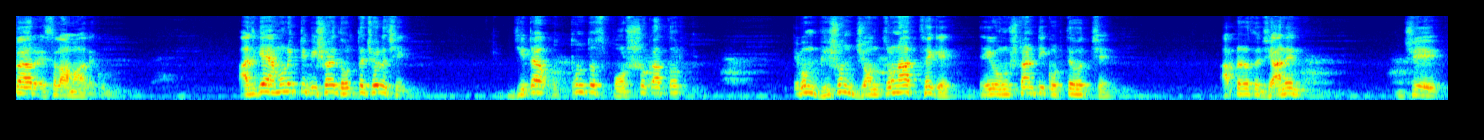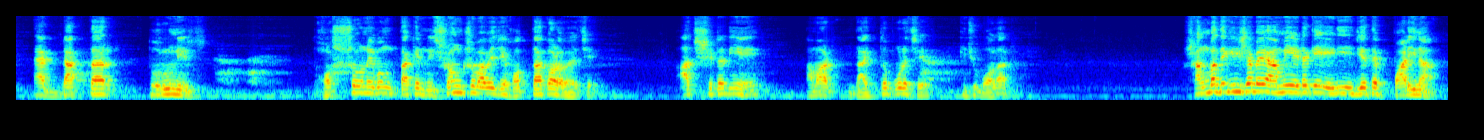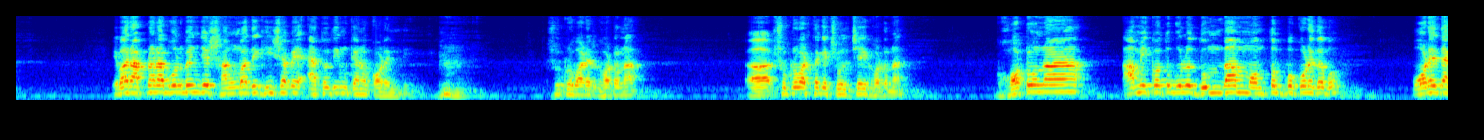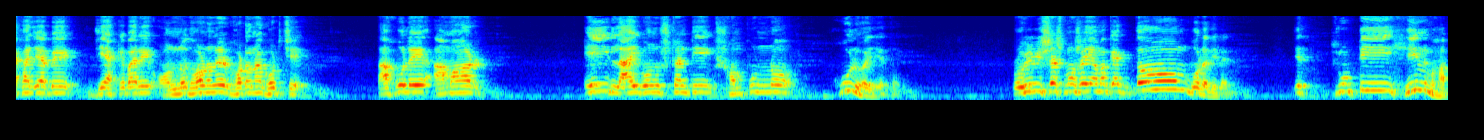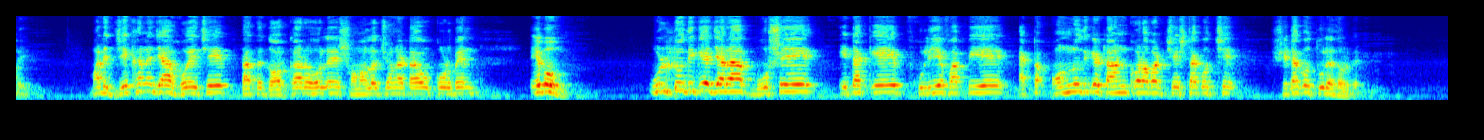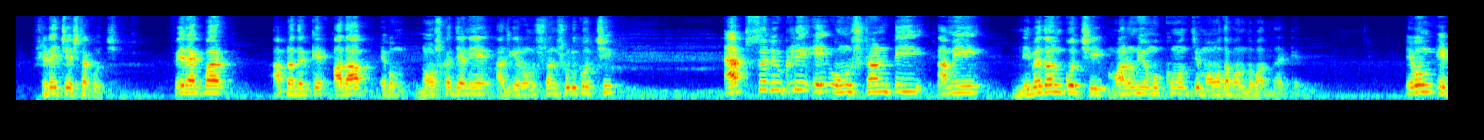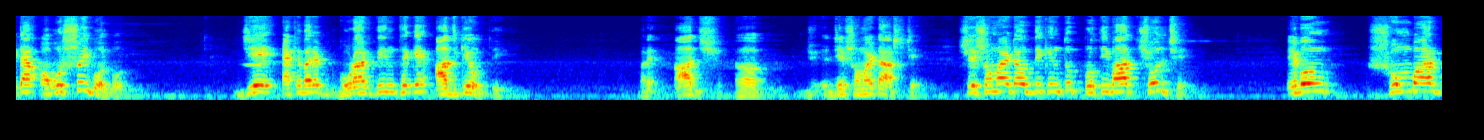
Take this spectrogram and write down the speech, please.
নমস্কার, আসসালামু আলাইকুম। আজকে এমন একটি বিষয় ধরতে চলেছি, যেটা অত্যন্ত স্পর্শকাতর এবং ভীষণ যন্ত্রণার থেকে এই অনুষ্ঠানটি করতে হচ্ছে। আপনারা তো জানেন যে এক ডাক্তার তরুণীর ধর্ষণ এবং তাকে নৃশংসভাবে যে হত্যা করা হয়েছে, আজ সেটা নিয়ে আমার দায়িত্ব পড়েছে কিছু বলার। সাংবাদিক হিসাবে আমি এটাকে এড়িয়ে যেতে পারি না। এবার আপনারা বলবেন যে সাংবাদিক হিসাবে এতদিন কেন করেননি? শুক্রবারের ঘটনা শুক্রবার থেকে চলছে এই ঘটনা। ঘটনা আমি কতগুলো দুমদাম মন্তব্য করে দেব। পরে দেখা যাবে যে একেবারে অন্য ধরনের ঘটনা ঘটছে। তাহলে আমার এই লাইভ অনুষ্ঠানটি সম্পূর্ণ ভুল হয়ে যেত। প্রবীর বিশ্বাস মশাই আমাকে একদম বলে দিলেন যে ত্রুটিহীনভাবে মানে যেখানে যা হয়েছে, তাতে দরকার হলে সমালোচনাটাও করবেন এবং উল্টো দিকে যারা বসে এটাকে ফুলিয়ে ফাঁপিয়ে একটা অন্যদিকে টার্ন করাবার চেষ্টা করছে, সেটাকেও তুলে ধরবেন। সেটাই চেষ্টা করছি। ফের একবার আপনাদেরকে আদাব এবং নমস্কার জানিয়ে আজকের অনুষ্ঠান শুরু করছি। অ্যাবসলিউটলি এই অনুষ্ঠানটি আমি নিবেদন করছি মাননীয় মুখ্যমন্ত্রী মমতা বন্দ্যোপাধ্যায়কে। এবং এটা অবশ্যই বলব যে একেবারে গোড়ার দিন থেকে আজকে অবধি মানে আজ যে- সময়টা আসছে, সে সময়টা অবধি কিন্তু প্রতিবাদ চলছে। এবং সোমবার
